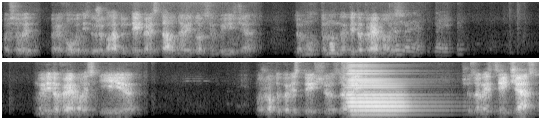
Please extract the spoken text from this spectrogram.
почали переховуватись. Дуже багато людей перестало навіть зовсім виїжджати. Тому, тому ми відокремились. Ми відокремились і можу вам доповісти, що за весь, що за весь цей час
